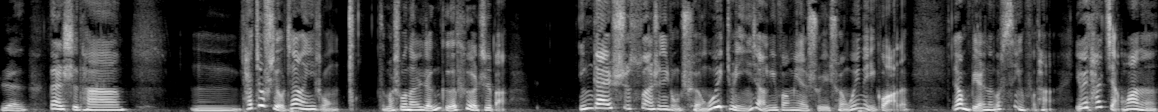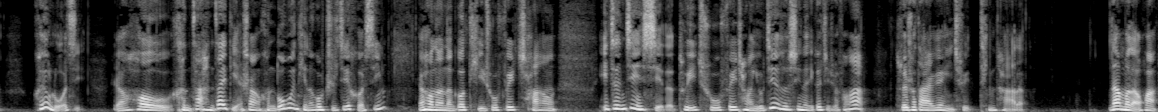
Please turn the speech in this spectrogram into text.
人，但是他，嗯，他就是有这样一种怎么说呢人格特质吧，应该是算是那种权威，就影响力方面属于权威那一挂的，让别人能够信服他，因为他讲话呢很有逻辑。然后很在很在点上，很多问题能够直接核心，然后呢，能够提出非常一针见血的推出非常有建设性的一个解决方案，所以说大家愿意去听他的。那么的话，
